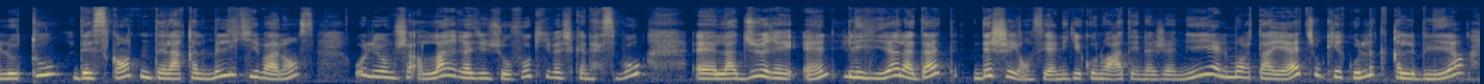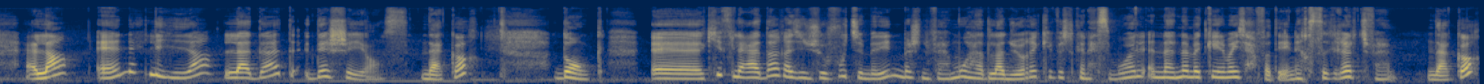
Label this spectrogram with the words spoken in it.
le taux d'escompte انطلاقا من l'équivalence. واليوم إن شاء الله غادي نشوفوا كيفاش كنحسبوا la durée n اللي هي la date d'échéance يعني كيكونوا عاطينا جميع المعطيات وكيقول لك قلب ليا على n اللي هي la date d'échéance d'accord donc كيف العادة؟ غادي نشوفوا تمرين باش نفهموا هاد la durée كيفاش كنحسبوها لأن هنا ما كاين ما يتحفظ يعني خصك غير تفهم. d'accord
